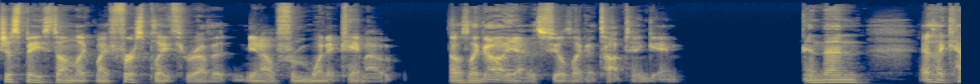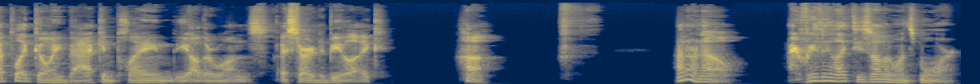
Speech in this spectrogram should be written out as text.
just based on like my first playthrough of it. You know, from when it came out, I was like, oh yeah, this feels like a top ten game. And then as I kept like going back and playing the other ones, I started to be like, huh, I don't know. I really like these other ones more.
